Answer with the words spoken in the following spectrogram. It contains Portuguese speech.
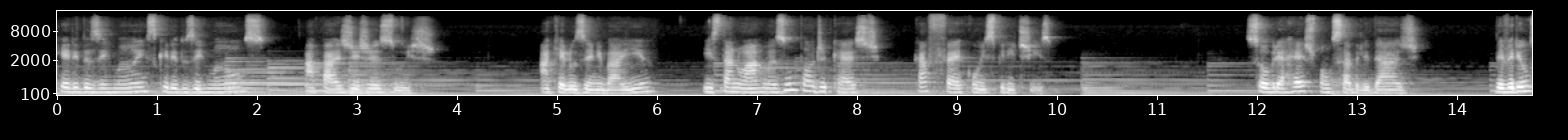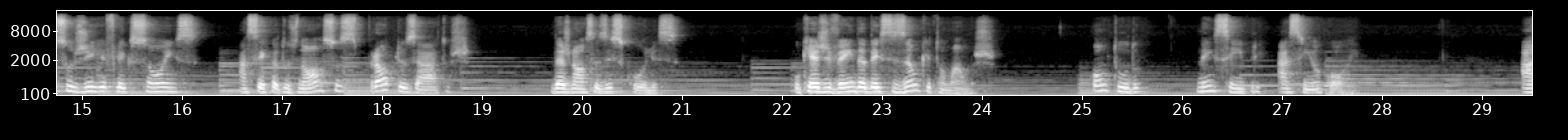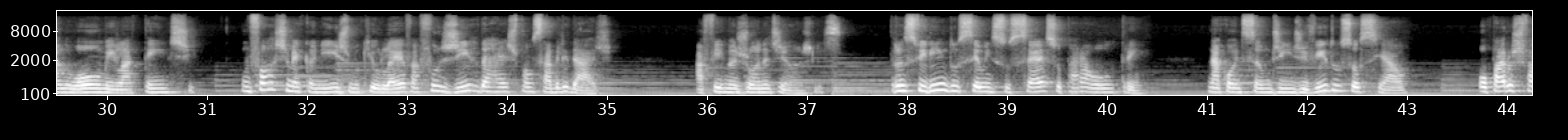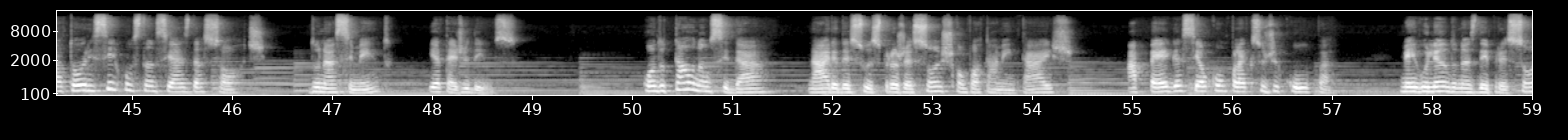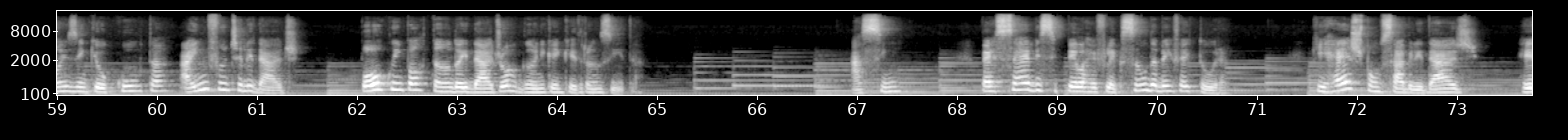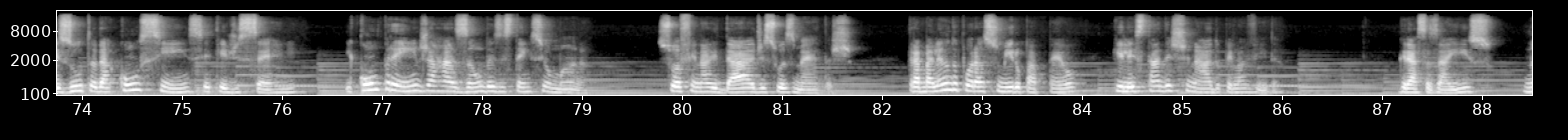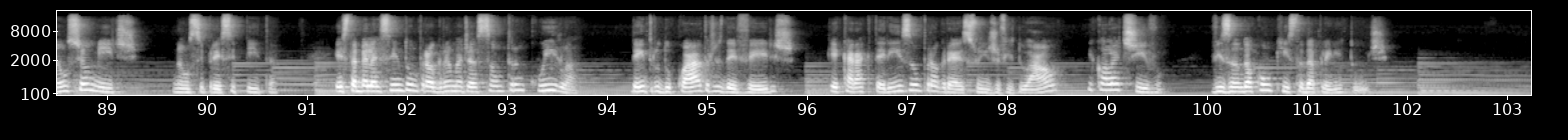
Queridas irmãs, queridos irmãos, a paz de Jesus. Aqui é Luziane Bahia e está no ar mais um podcast Café com Espiritismo. Sobre a responsabilidade, deveriam surgir reflexões acerca dos nossos próprios atos, das nossas escolhas, o que advém da decisão que tomamos. Contudo, nem sempre assim ocorre. Há no homem latente um forte mecanismo que o leva a fugir da responsabilidade, afirma Joana de Ângeles, transferindo o seu insucesso para outrem, na condição de indivíduo social ou para os fatores circunstanciais da sorte, do nascimento e até de Deus. Quando tal não se dá, na área das suas projeções comportamentais, apega-se ao complexo de culpa mergulhando nas depressões em que oculta a infantilidade, pouco importando a idade orgânica em que transita. Assim, percebe-se pela reflexão da benfeitora que responsabilidade resulta da consciência que discerne e compreende a razão da existência humana, sua finalidade e suas metas, trabalhando por assumir o papel que lhe está destinado pela vida. Graças a isso, não se omite, não se precipita, estabelecendo um programa de ação tranquila dentro do quadro de deveres que caracterizam o progresso individual e coletivo, visando a conquista da plenitude.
